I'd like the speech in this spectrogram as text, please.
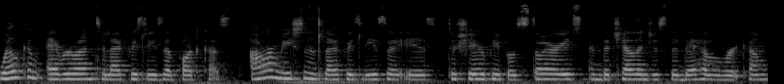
Welcome everyone to Life with Liza podcast. Our mission at Life with Liza is to share people's stories and the challenges that they have overcome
